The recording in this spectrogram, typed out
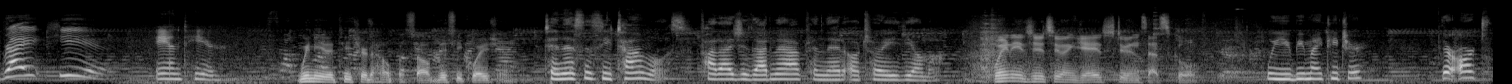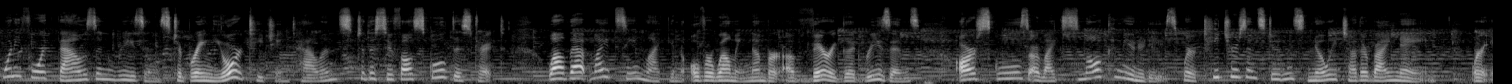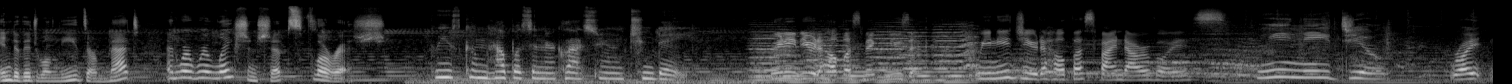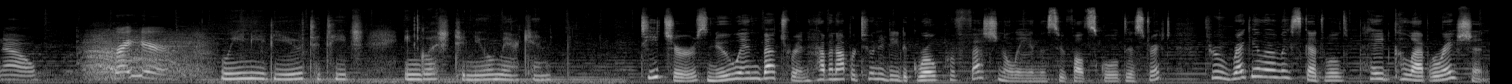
Right here. And here. We need a teacher to help us solve this equation. Te necesitamos para ayudarme a aprender otro idioma. We need you to engage students at school. Will you be my teacher? There are 24,000 reasons to bring your teaching talents to the Sioux Falls School District. While that might seem like an overwhelming number of very good reasons, our schools are like small communities where teachers and students know each other by name, where individual needs are met, and where relationships flourish. Please come help us in our classroom today. We need you to help us make music. We need you to help us find our voice. We need you. Right now. Right here. We need you to teach English to new Americans. Teachers, new and veteran, have an opportunity to grow professionally in the Sioux Falls School District through regularly scheduled paid collaboration.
